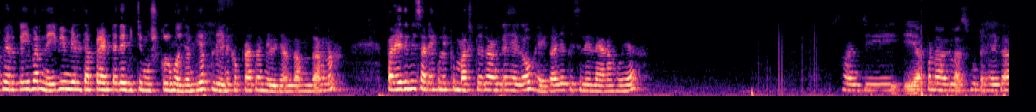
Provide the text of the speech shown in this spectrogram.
ਫਿਰ ਕਈ ਵਾਰ ਨਹੀਂ ਵੀ ਮਿਲਦਾ ਪ੍ਰਿੰਟ ਦੇ ਵਿੱਚ ਮੁਸ਼ਕਲ ਹੋ ਜਾਂਦੀ ਹੈ ਪਲੇਨ ਕੱਪੜਾ ਤਾਂ ਮਿਲ ਜਾਂਦਾ ਹੁੰਦਾ, ਹਨਾ। ਪਰ ਇਹਦੇ ਵਿੱਚ ਸਾਡੇ ਕੋਲ ਇੱਕ ਮਸਟਰ ਰੰਗ ਹੈਗਾ, ਉਹ ਹੈਗਾ ਜੇ ਕਿਸੇ ਨੇ ਲੈਣਾ ਹੋਇਆ। ਹਾਂਜੀ, ਇਹ ਆਪਣਾ ਅਗਲਾ ਸੂਟ ਹੈਗਾ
